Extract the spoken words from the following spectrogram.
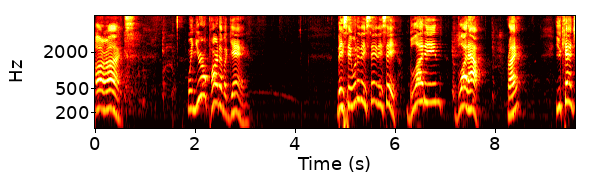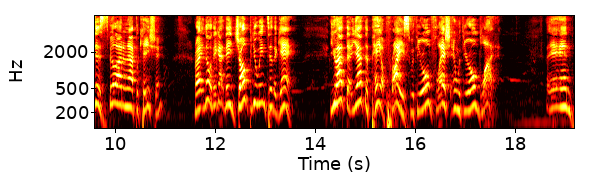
All right. When you're a part of a gang, they say, what do they say? They say, blood in, blood out, right? You can't just fill out an application, right? No, they got they jump you into the gang. You have to you have to pay a price with your own flesh and with your own blood. And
